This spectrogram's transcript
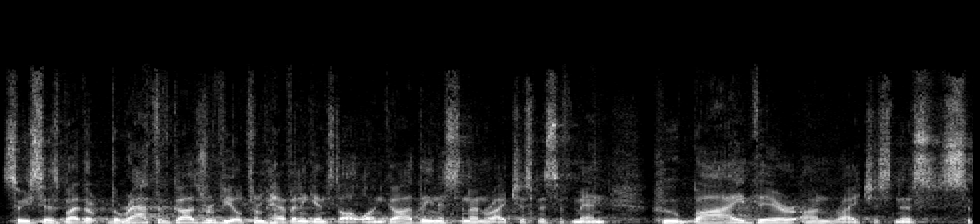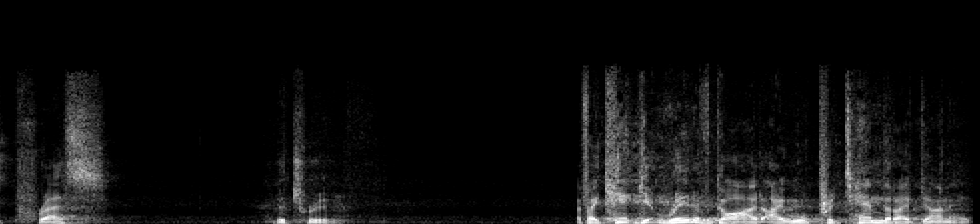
So he says, By the, the wrath of God's revealed from heaven against all ungodliness and unrighteousness of men who by their unrighteousness suppress the truth. If I can't get rid of God, I will pretend that I've done it.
